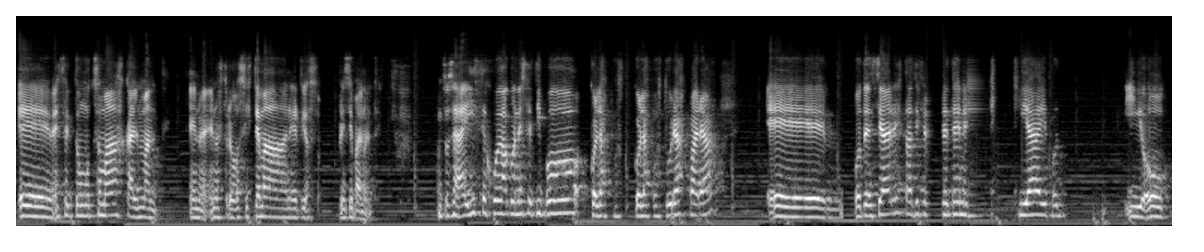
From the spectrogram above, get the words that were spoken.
eh, efecto mucho más calmante en, nuestro sistema nervioso, principalmente. Entonces ahí se juega con ese tipo, con las, con las posturas para eh, potenciar estas diferentes energías y, o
